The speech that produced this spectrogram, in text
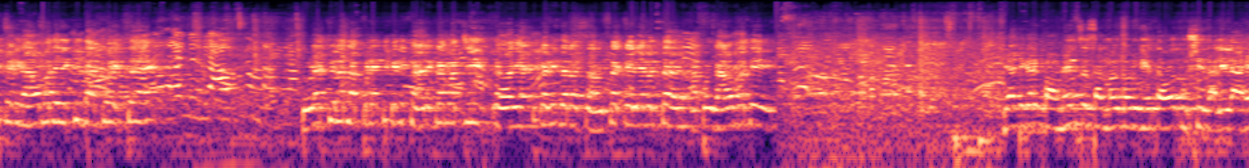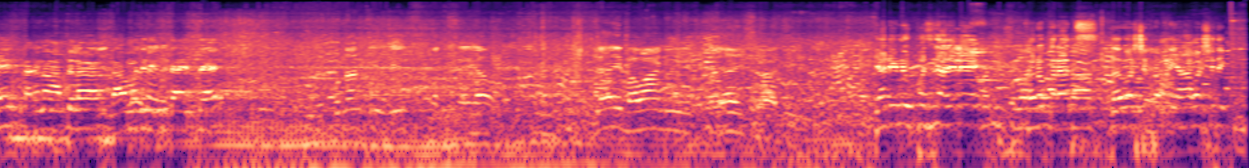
ठिकाणी गावामध्ये देखील दाखवायचा आहे. थोड्याच वेळात आपण या ठिकाणी कार्यक्रमाची या ठिकाणी जरा सांगता केल्यानंतर आपण गावामध्ये या ठिकाणी पाहुण्यांचा सन्मान करून घेत आहोत. उशीर झालेला आहे. कारण आपल्याला गावामध्ये देखील जायचं आहे. जय भवानी जय शिवाजी. या ठिकाणी उपस्थित झालेले खरोखरच दरवर्षीप्रमाणे या वर्षी देखील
